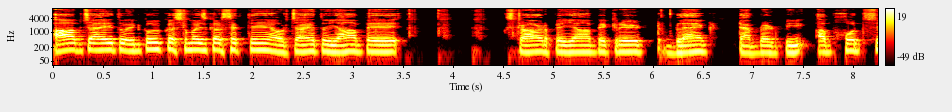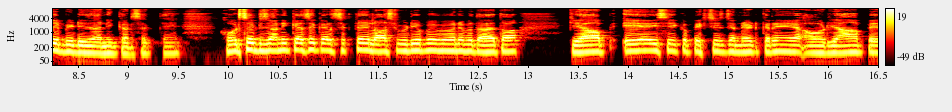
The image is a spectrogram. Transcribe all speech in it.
آپ چاہے تو ان کو بھی کسٹمائز کر سکتے ہیں اور چاہے تو یہاں پہ سٹارٹ پہ یہاں پہ کریٹ بلینک ٹیمپلیٹ بھی اب خود سے بھی ڈیزائننگ کر سکتے ہیں۔ خود سے ڈیزائننگ کیسے کر سکتے ہیں؟ لاسٹ ویڈیو پہ میں نے بتایا تھا کہ آپ اے آئی سے کو پکچر جنریٹ کریں اور یہاں پہ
